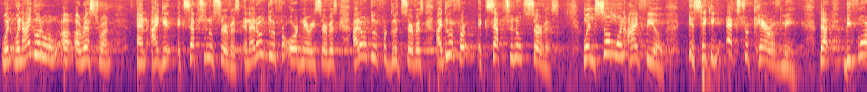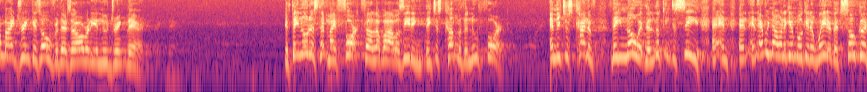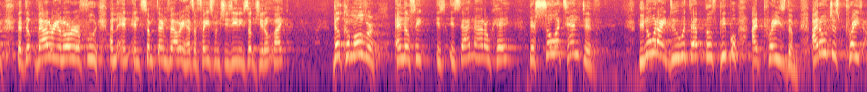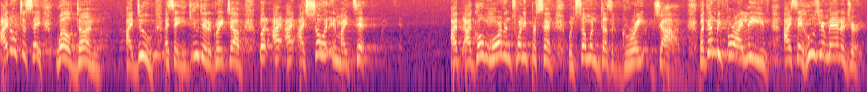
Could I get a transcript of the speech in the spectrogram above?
When, when I go to a, a restaurant and I get exceptional service, and I don't do it for ordinary service, I don't do it for good service, I do it for exceptional service. When someone I feel is taking extra care of me, that before my drink is over, there's already a new drink there. If they notice that my fork fell out while I was eating, they just come with a new fork. And they just kind of, they know it. They're looking to see. And, and, and every now and again, we'll get a waiter that's so good that the, Valerie will order food. And, and, and sometimes Valerie has a face when she's eating something she don't like. They'll come over and they'll say, is, is that not okay? They're so attentive. You know what I do with that, those people? I praise them. I don't just praise, I don't just say, well done. I do. I say, you did a great job. But I, I, I show it in my tip. I, I, go more than 20% when someone does a great job. But then before I leave, I say, Who's your manager?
